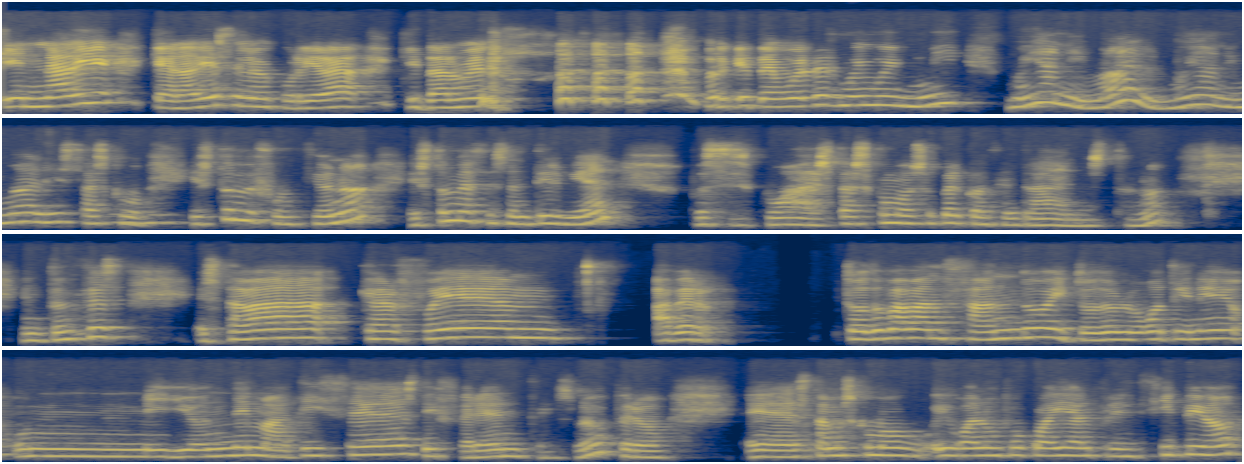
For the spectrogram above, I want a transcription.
que, nadie, que a nadie se le ocurriera quitármela, porque te vuelves muy, muy, muy, muy animal, muy animal. Y estás como, esto me funciona, esto me hace sentir bien, pues wow, estás como súper concentrada en esto, ¿no? Entonces, estaba, claro, fue, mm, a ver, todo va avanzando y todo luego tiene un millón de matices diferentes, ¿no? Pero eh, estamos como igual un poco ahí al principio,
